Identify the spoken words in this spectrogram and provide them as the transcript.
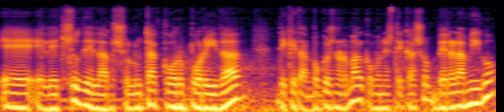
eh, el hecho de la absoluta corporeidad, de que tampoco es normal, como en este caso, ver al amigo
